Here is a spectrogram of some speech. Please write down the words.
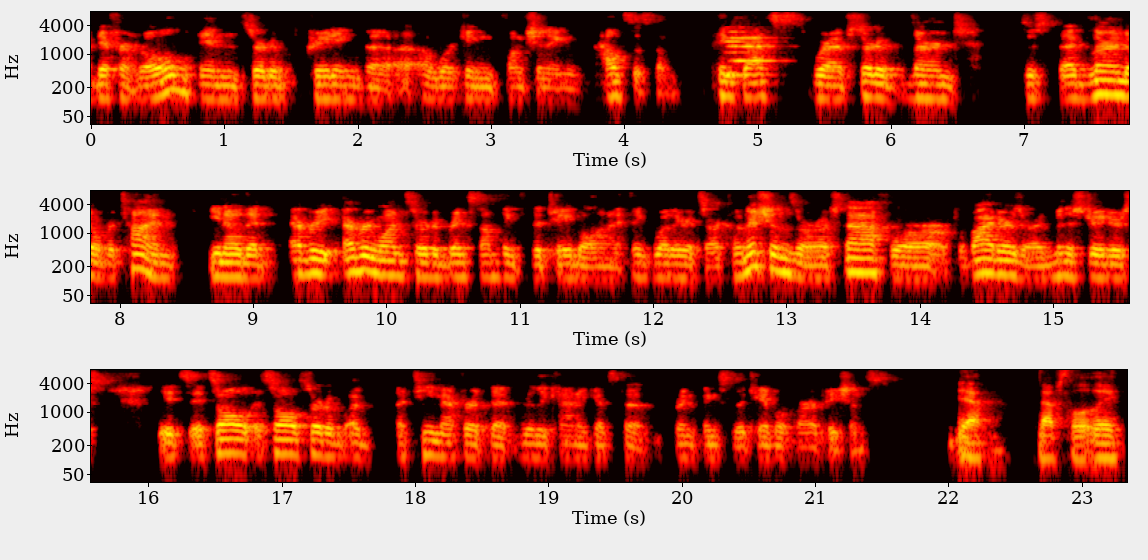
a different role in sort of creating the, a working functioning health system. I think that's where i've sort of learned just i've learned over time you know that every everyone sort of brings something to the table. And i think whether it's our clinicians or our staff or our providers or administrators it's it's all it's all sort of a, a team effort that really kind of gets to bring things to the table for our patients. Yeah absolutely.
